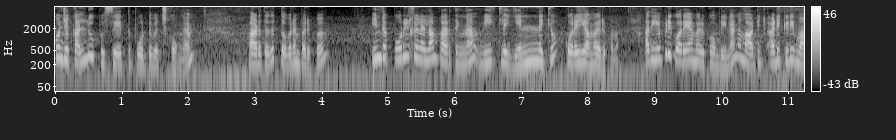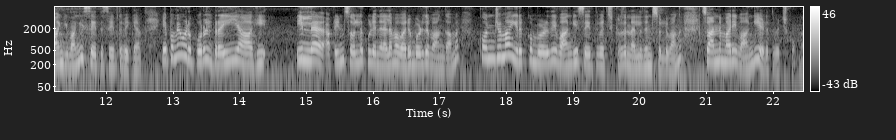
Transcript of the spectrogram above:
கொஞ்சம் கல்லுப்பு சேர்த்து போட்டு வச்சுக்கோங்க. அடுத்தது துவரம் பருப்பு. இந்த பொருட்கள் எல்லாம் பார்த்திங்கன்னா வீட்டில் என்றைக்கும் குறையாமல் இருக்கணும். அது எப்படி குறையாமல் இருக்கும் அப்படின்னா நம்ம அடி அடிக்கடி வாங்கி வாங்கி சேர்த்து சேர்த்து வைக்கணும். எப்போவுமே ஒரு பொருள் ட்ரை ஆகி இல்லை அப்படின்னு சொல்லக்கூடிய அந்த நிலைமை வரும்பொழுது வாங்காமல் கொஞ்சமாக இருக்கும் பொழுதே வாங்கி சேர்த்து வச்சுக்கிறது நல்லதுன்னு சொல்லுவாங்க. ஸோ அந்த மாதிரி வாங்கி எடுத்து வச்சுக்கோங்க.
